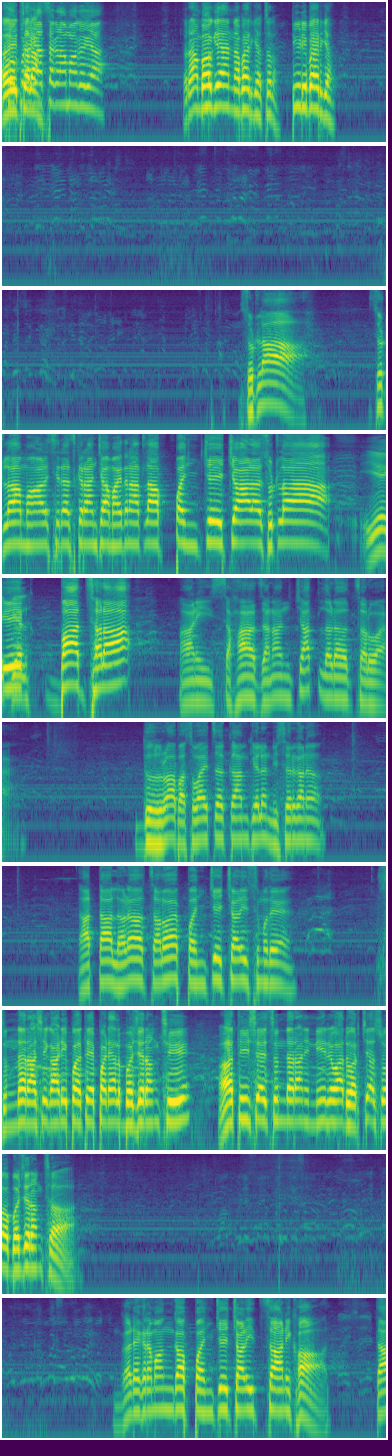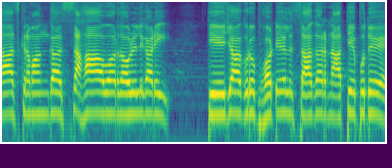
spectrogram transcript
अय चला. सगळा माग घ्या. रामभाऊ घ्या ना बाहेर घ्या चला. टिडी बाहेर घ्या. सुटला. सुटला महाळ सिरस्करांच्या मैदानातला पंचेचाळ सुटला. एक एक गेल. बाद झाला आणि सहा जणांच्यात लढत चालू आहे. दुरा बसवायचं काम केलं निसर्गानं. आता लढत चालू आहे पंचेचाळीसमध्ये. सुंदर अशी गाडी पळते पड्याल बजरंगची. अतिशय सुंदर आणि निर्वाद वर्चस्व बजरंगचं. गाड्या क्रमांक पंचेचाळीसचा निकाल तास क्रमांक सहा वर धावलेली गाडी. Teja group hotel Sagar Natepute.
